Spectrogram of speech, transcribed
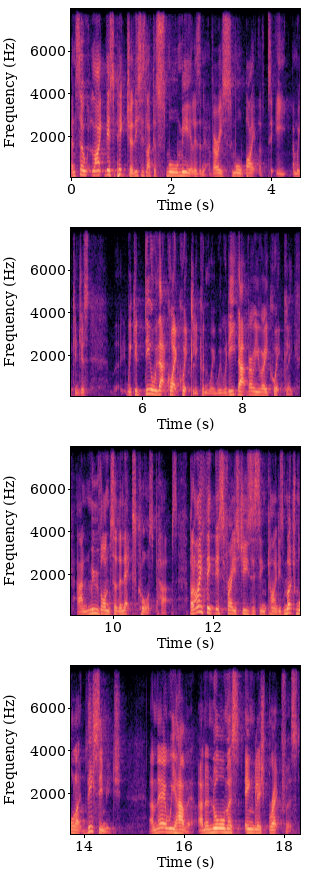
And so, like this picture, this is like a small meal, isn't it? A very small bite of, to eat, and we can just we could deal with that quite quickly, couldn't we? We would eat that very, very quickly and move on to the next course, perhaps. But I think this phrase, Jesus in kind, is much more like this image. And there we have it an enormous English breakfast.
